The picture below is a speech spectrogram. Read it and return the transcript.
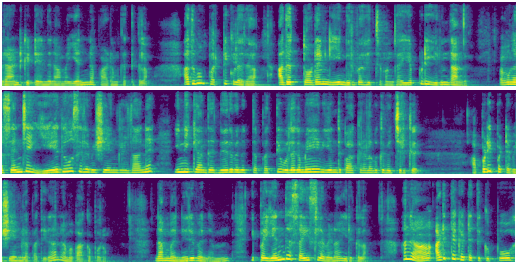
பிராண்ட்கிட்டேருந்து நாம் என்ன பாடம் கற்றுக்கலாம் அதுவும் பர்டிகுலராக அதை தொடங்கி நிர்வகித்தவங்க எப்படி இருந்தாங்க? அவங்க செஞ்ச ஏதோ சில விஷயங்கள் தானே இன்றைக்கி அந்த நிறுவனத்தை பற்றி உலகமே வியந்து பார்க்குற அளவுக்கு வச்சுருக்கு. அப்படிப்பட்ட விஷயங்களை பற்றி தான் நம்ம பார்க்க போகிறோம் நம்ம நிறுவனம் இப்போ எந்த சைஸில் வேணால் இருக்கலாம். ஆனால் அடுத்த கட்டத்துக்கு போக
